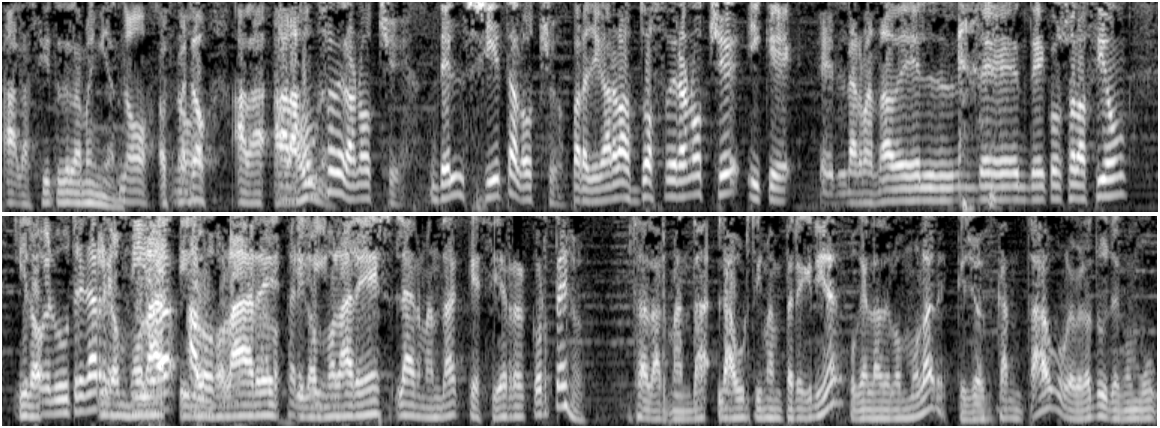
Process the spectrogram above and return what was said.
a las 7 de la mañana. No, O sea, no. no, a, la- a la las una. 11 de la noche, del 7 al 8, para llegar a las 12 de la noche y que eh, la hermandad del- de, de Consolación y, lo- el Utrera y los, reciba mola- y a los los, molares, a los y los molares es la hermandad que cierra el cortejo. O sea, la hermandad, la última en peregrinar, porque es la de los molares, que yo he encantado, porque verdad, tú tengo mu-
